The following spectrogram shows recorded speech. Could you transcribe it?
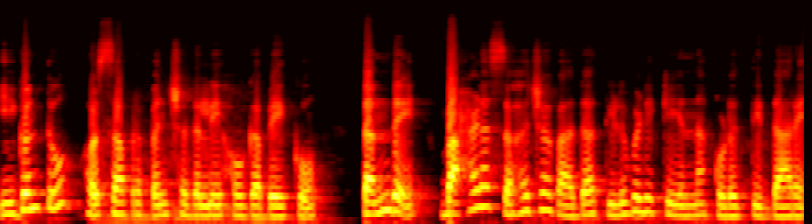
ಈಗಂತೂ ಹೊಸ ಪ್ರಪಂಚದಲ್ಲಿ ಹೋಗಬೇಕು. ತಂದೆ ಬಹಳ ಸಹಜವಾದ ತಿಳುವಳಿಕೆಯನ್ನು ಕೊಡುತ್ತಿದ್ದಾರೆ.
